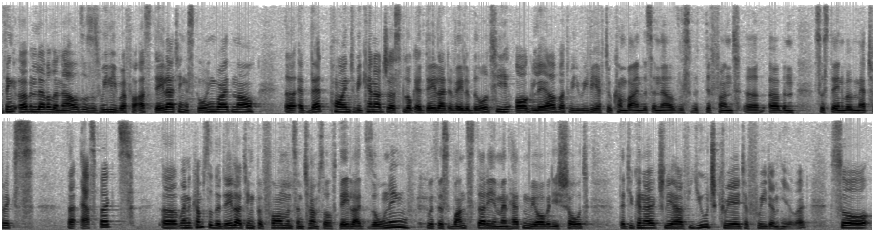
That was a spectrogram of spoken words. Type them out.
I think urban level analysis is really where for us daylighting is going right now. Uh, at that point, we cannot just look at daylight availability or glare, but we really have to combine this analysis with different uh, urban sustainable metrics uh, aspects. Uh, when it comes to the daylighting performance in terms of daylight zoning, with this one study in Manhattan, we already showed that you can actually have huge creative freedom here, right? So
